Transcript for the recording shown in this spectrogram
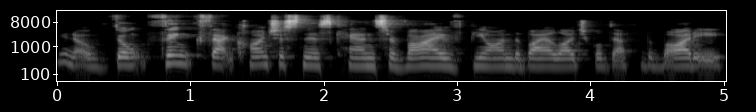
you know, don't think that consciousness can survive beyond the biological death of the body.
